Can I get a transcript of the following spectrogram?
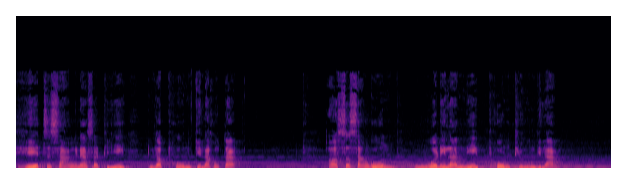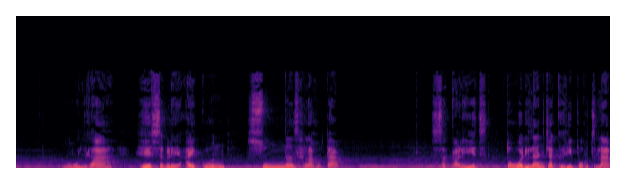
हेच सांगण्यासाठी तुला फोन केला होता. असं सांगून वडिलांनी फोन ठेवून दिला. मुलगा हे सगळे ऐकून सुन्न झाला होता. सकाळीच तो वडिलांच्या घरी पोहोचला.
